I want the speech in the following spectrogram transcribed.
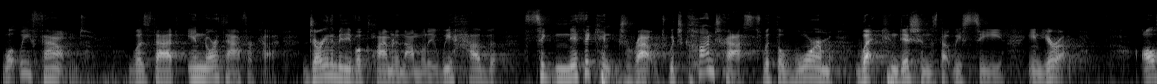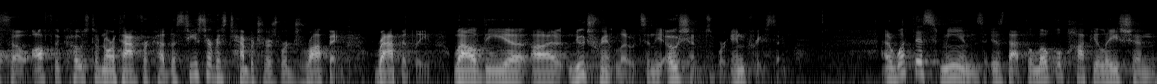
what we found was that in North Africa, during the medieval climate anomaly, we have significant drought, which contrasts with the warm, wet conditions that we see in Europe. Also, off the coast of North Africa, the sea surface temperatures were dropping rapidly, while the uh, uh, nutrient loads in the oceans were increasing. And what this means is that the local population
